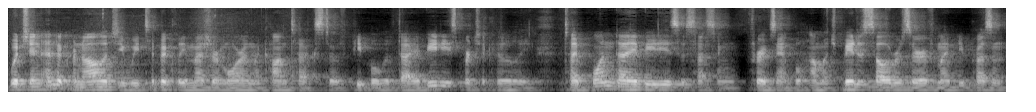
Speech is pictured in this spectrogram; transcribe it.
which in endocrinology we typically measure more in the context of people with diabetes, particularly type 1 diabetes, assessing, for example, how much beta cell reserve might be present.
